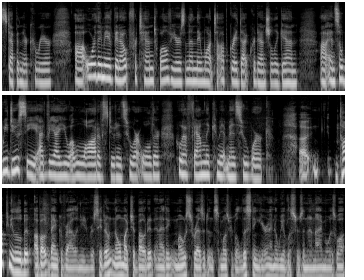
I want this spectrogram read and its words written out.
step in their career. Uh, or they may have been out for 10, 12 years and then they want to upgrade that credential again. Uh, and so we do see at VIU a lot of students who are older, who have family commitments, who work. Uh, talk to me a little bit about Vancouver Island University. I don't know much about it, and I think most residents and most people listening here, and I know we have listeners in Nanaimo as well,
